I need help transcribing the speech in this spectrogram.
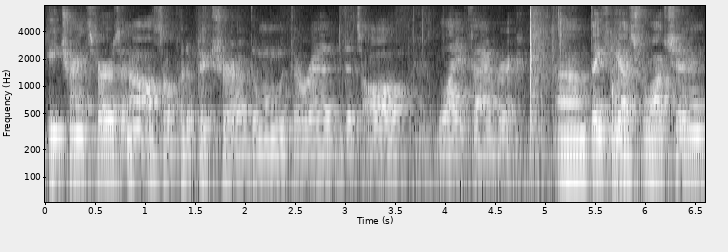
heat transfers, and I'll also put a picture of the one with the red that's all light fabric. Um, thank you guys for watching.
